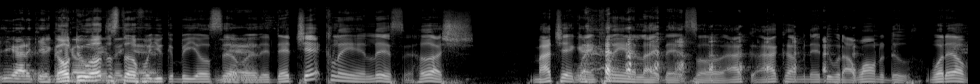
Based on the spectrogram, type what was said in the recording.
you gotta keep go going, Go do other stuff yeah. where you can be yourself. Yes. If that check clean, listen, hush. My check ain't clean like that, so I, I come in there and do what I want to do, whatever.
